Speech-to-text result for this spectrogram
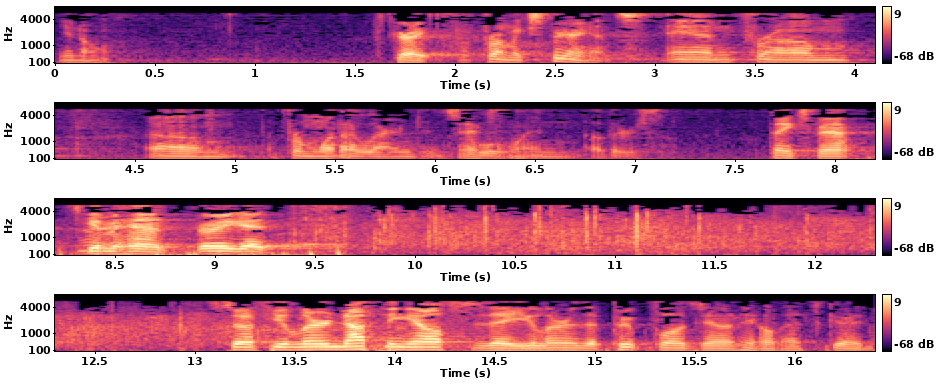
you know, Great. from experience and from um, from what I learned in school Excellent. and others. Thanks, Matt. Let's give him a hand. Very good. So if you learn nothing else today, you learn that poop flows downhill. That's good.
